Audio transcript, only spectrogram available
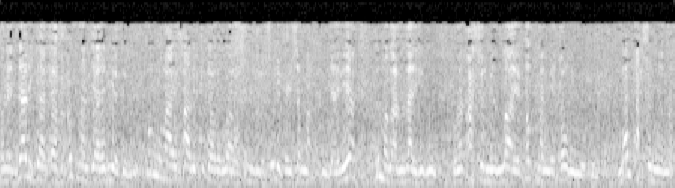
فلذلك قال فحكم الجاهلية؟ كل ما يخالف كتاب الله وسنة رسوله فيسمى حكم الجاهلية. ثم بعد ذلك يقول ومن أحسن من الله حكما لقوم يقول من أحسن من الله؟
